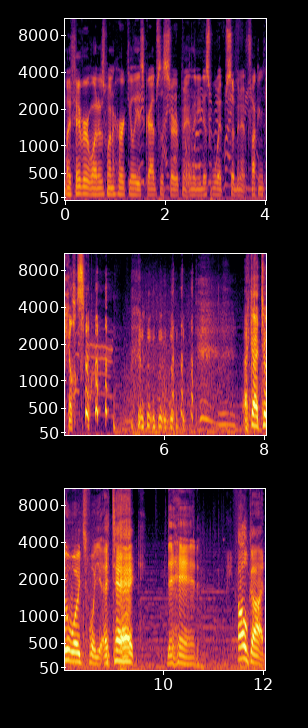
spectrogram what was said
My favorite one is when Hercules grabs the serpent and then he just whips him and it fucking kills him. I got two words for you. Attack. The head. Oh God.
